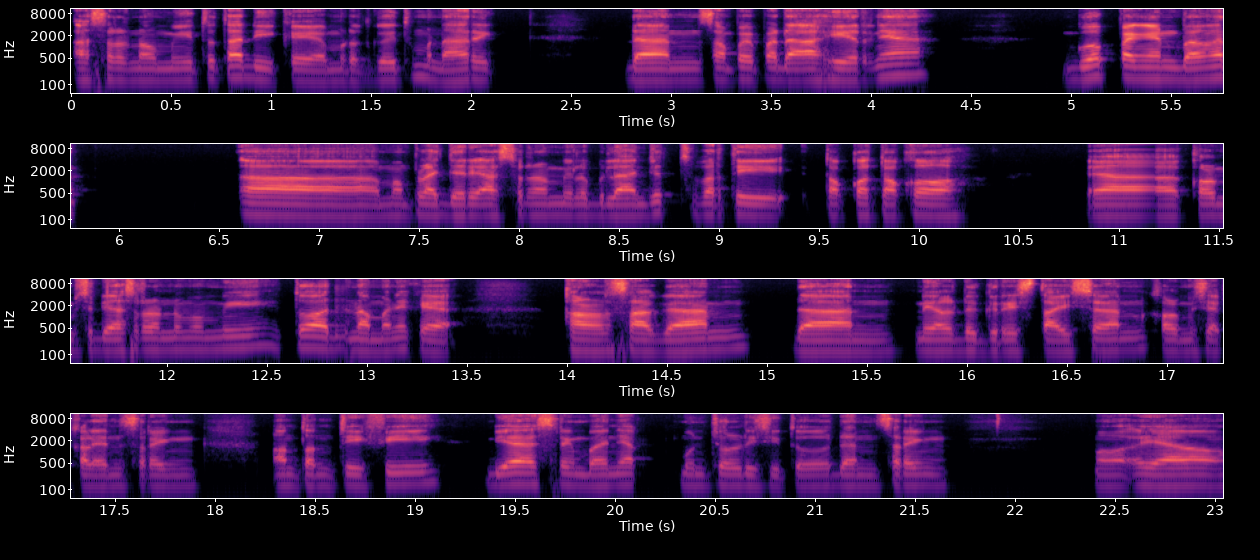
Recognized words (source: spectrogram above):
astronomi itu tadi kayak menurut gue itu menarik. Dan sampai pada akhirnya gue pengen banget eh, mempelajari astronomi lebih lanjut seperti tokoh-tokoh ya kalau misalnya di astronomi itu ada namanya kayak Carl Sagan dan Neil deGrasse Tyson. Kalau misalnya kalian sering nonton TV dia sering banyak muncul di situ dan sering ya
